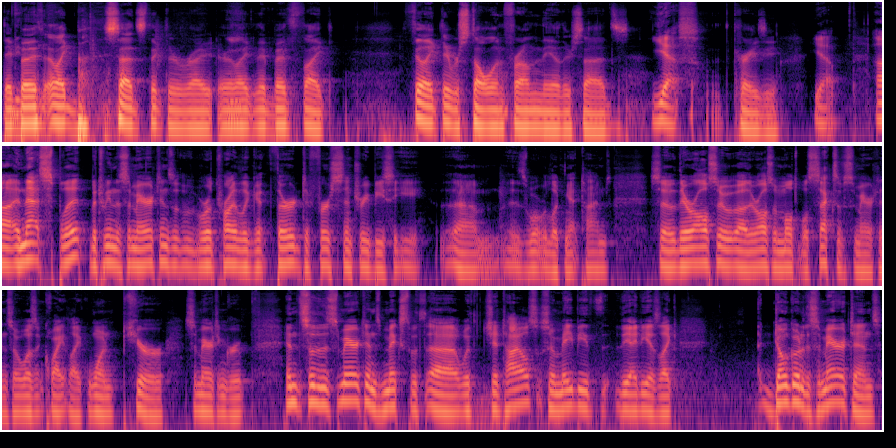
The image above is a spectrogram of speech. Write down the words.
They both like both sides think they're right, or like they both like feel like they were stolen from the other sides. yes It's crazy. yeah. Uh, and that split between the Samaritans, we're probably looking at third to first century BCE um, is what we're looking at times. So there are also uh, there are also multiple sects of Samaritans, so it wasn't quite like one pure Samaritan group. And so the Samaritans mixed with uh, with Gentiles. So maybe th- the idea is like, don't go to the Samaritans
